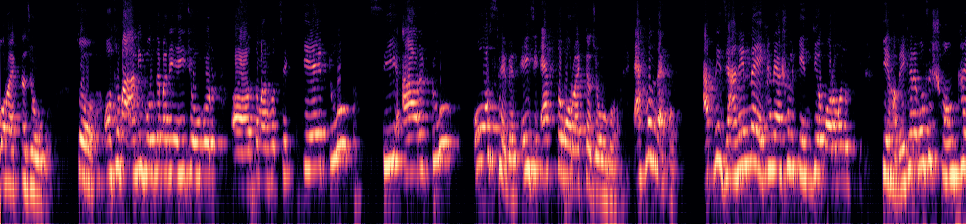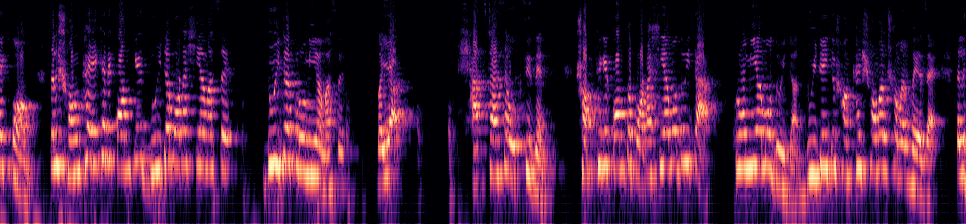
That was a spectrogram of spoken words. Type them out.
বড় একটা যৌগ। সো অথবা আমি বলতে পারি এই যৌগর তোমার হচ্ছে K two C R two O seven এই যে এত বড় একটা যৌগ। এখন দেখো, আপনি জানেন না এখানে আসলে কেন্দ্রীয় পরমাণু কে হবে। এখানে বলছে সংখ্যায় কম। তাহলে সংখ্যায় এখানে কমকে দুইটা পটাশিয়াম আছে। দুইটা ক্রোমিয়াম আছে। ভাইয়া, সাতটা আছে অক্সিজেন সব থেকে কম তো পটাশিয়ামও দুইটা ক্রোমিয়ামও দুইটা। দুইটাই তো সংখ্যায় সমান সমান হয়ে যায়। তাহলে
